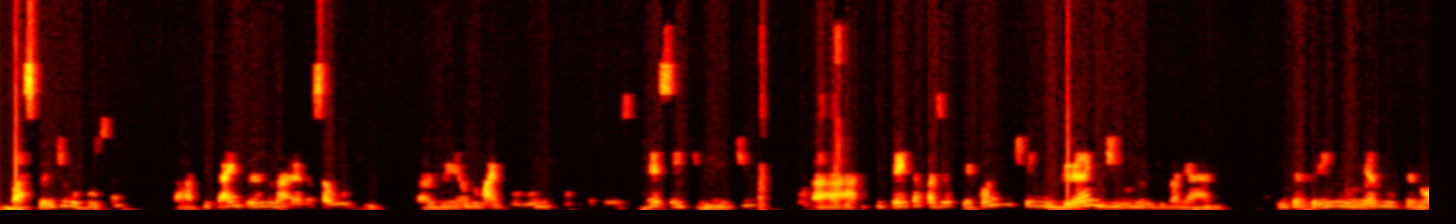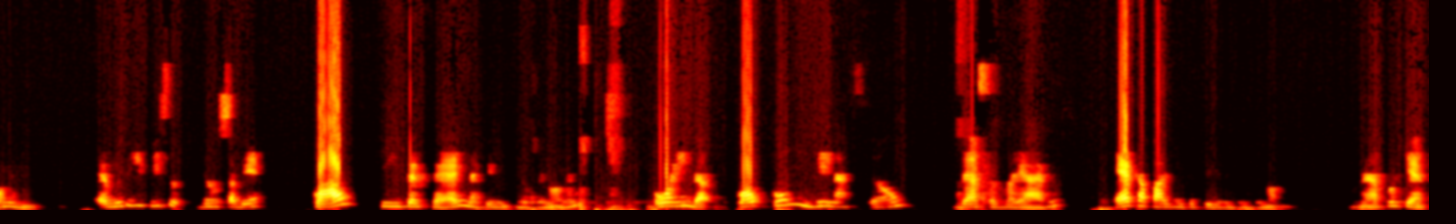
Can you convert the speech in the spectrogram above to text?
bastante robusta, uh, que está entrando na área da saúde, uh, ganhando mais volume de recentemente, uh, que tenta fazer o quê? Quando a gente tem um grande número de variáveis interferindo no mesmo fenômeno, é muito difícil de saber qual que interfere naquele, no fenômeno, ou ainda qual combinação dessas variáveis é capaz de interferir naquele fenômeno. Né? Por quê?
